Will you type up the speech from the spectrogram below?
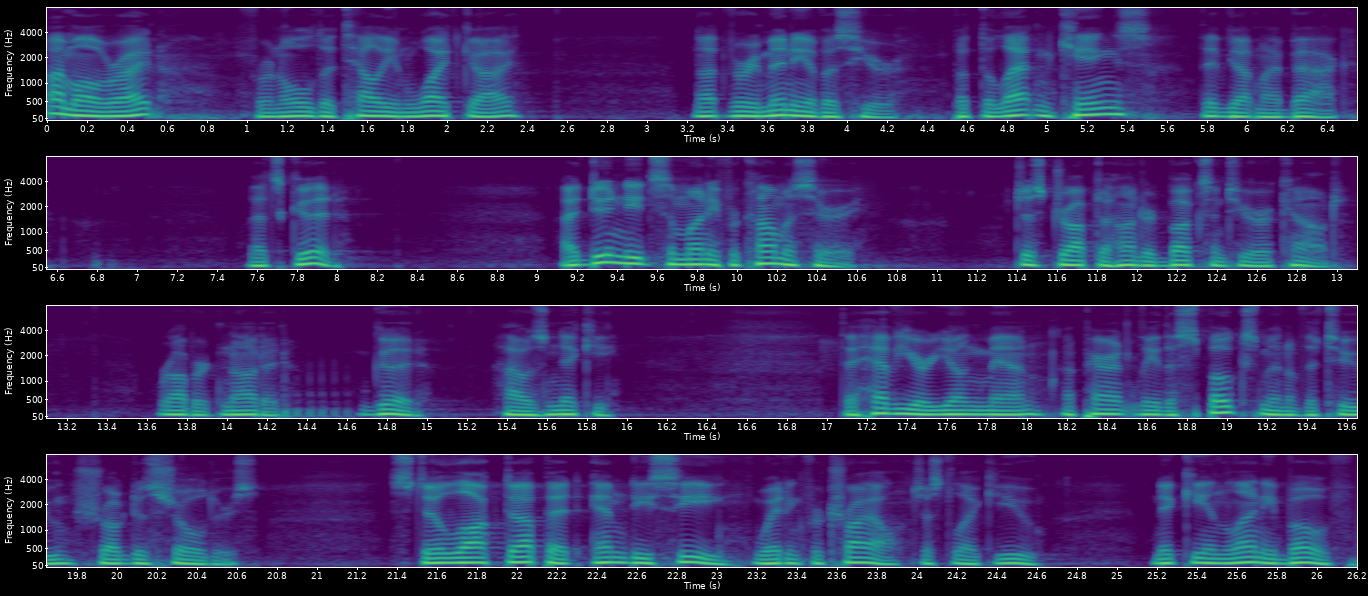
I'm all right, for an old Italian white guy. Not very many of us here, but the Latin kings, they've got my back. That's good. I do need some money for commissary. Just dropped a hundred bucks into your account. Robert nodded. Good. How's Nicky? The heavier young man, apparently the spokesman of the two, shrugged his shoulders. Still locked up at MDC, waiting for trial, just like you. Nicky and Lenny both.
